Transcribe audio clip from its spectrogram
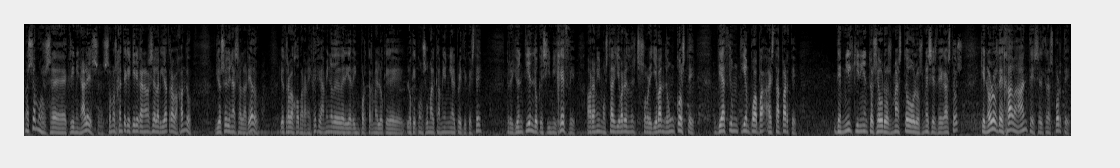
no somos eh, criminales, somos gente que quiere ganarse la vida trabajando. Yo soy un asalariado, yo trabajo para mi jefe, a mí no debería de importarme lo que, lo que consuma el camión ni el precio que esté. Pero yo entiendo que si mi jefe ahora mismo está llevando, sobrellevando un coste de hace un tiempo a, esta parte de 1.500 euros más todos los meses de gastos, que no los dejaba antes el transporte,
